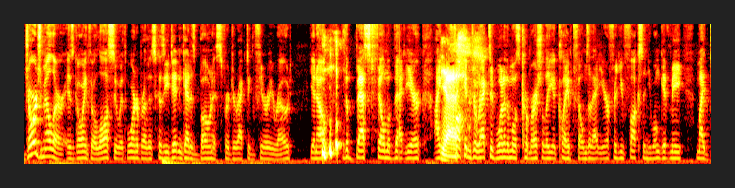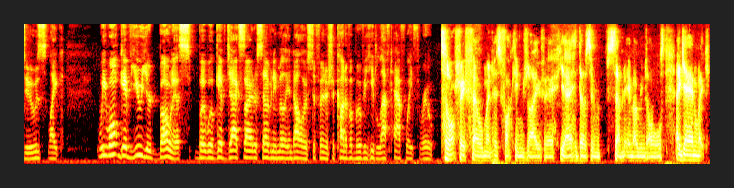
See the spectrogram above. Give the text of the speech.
George Miller is going through a lawsuit with Warner Brothers because he didn't get his bonus for directing Fury Road. You know, the best film of that year. I Yeah. fucking directed one of the most commercially acclaimed films of that year for you fucks, and you won't give me my dues. Like, we won't give you your bonus, but we'll give Zack Snyder seventy million dollars to finish a cut of a movie he left halfway through. to literally film in his fucking driveway. Yeah, there's a seventy million dollars. Again, like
